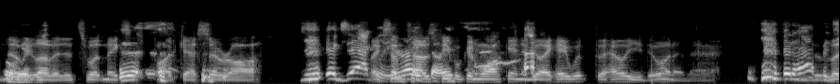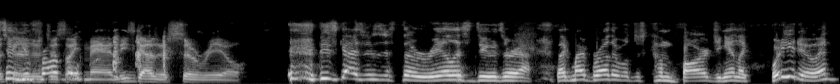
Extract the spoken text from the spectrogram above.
no, we love it. It's what makes this podcast so raw. Exactly. Like sometimes right, people can walk in and be like, "Hey, what the hell are you doing in there?" It happens too. You probably... just like, man, these guys are so real. these guys are just the realest dudes around. Like my brother will just come barging in, like, "What are you doing?"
